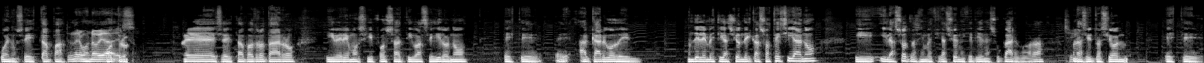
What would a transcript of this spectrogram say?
bueno, se destapa. Tendremos novedades. Otro, eh, se destapa otro tarro y veremos si Fossati va a seguir o no este, eh, a cargo de, de la investigación del caso Astesiano y, las otras investigaciones que tiene a su cargo, ¿verdad? Una situación este,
